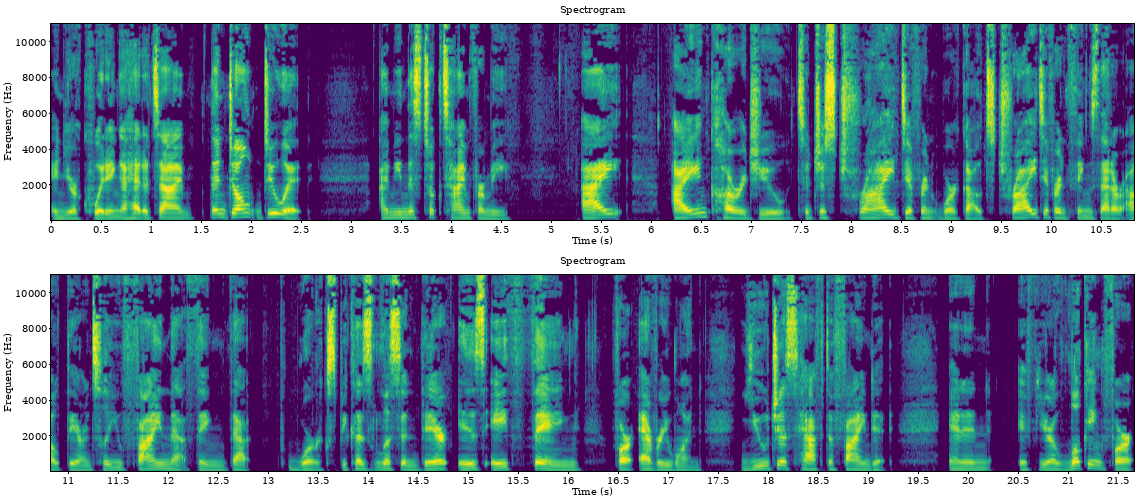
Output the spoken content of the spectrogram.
and you're quitting ahead of time, then don't do it. I mean, this took time for me. I I encourage you to just try different workouts, try different things that are out there until you find that thing that works because listen, there is a thing for everyone. You just have to find it. And if you're looking for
